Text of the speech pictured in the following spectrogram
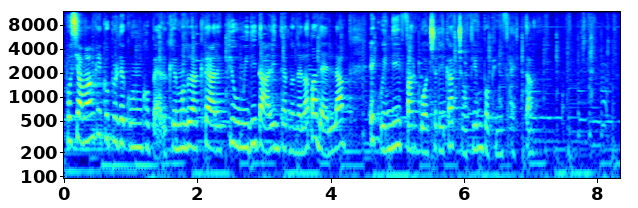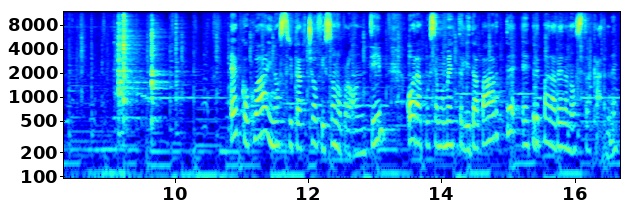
Possiamo anche coprire con un coperchio in modo da creare più umidità all'interno della padella e quindi far cuocere i carciofi un po' più in fretta. Ecco qua i nostri carciofi sono pronti, ora possiamo metterli da parte e preparare la nostra carne.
